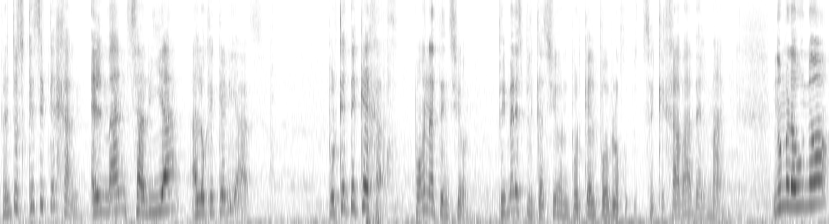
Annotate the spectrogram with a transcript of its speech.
Pero entonces, ¿qué se quejan? El man sabía a lo que querías. ¿Por qué te quejas? Pon atención. Primera explicación por qué el pueblo se quejaba del man. Número uno,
